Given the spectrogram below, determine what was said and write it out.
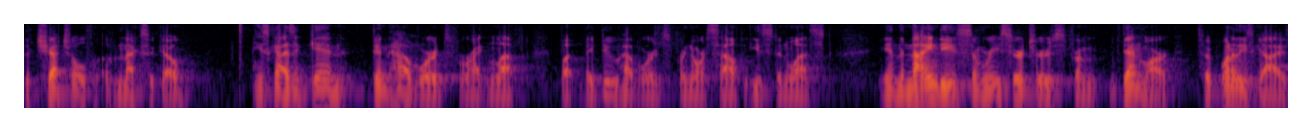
the Tzeltal of Mexico. These guys, again, didn't have words for right and left, but they do have words for north, south, east, and west. In the 90s, some researchers from Denmark took one of these guys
